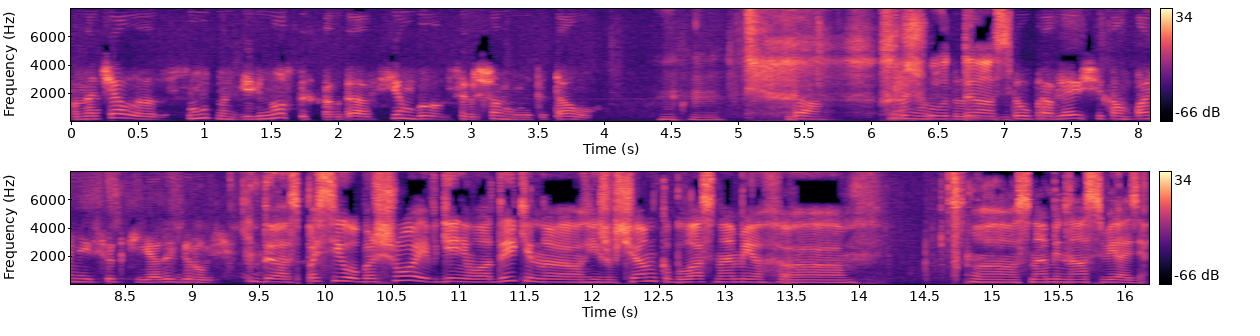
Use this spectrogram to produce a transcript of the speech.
в начало смутных 90-х, когда всем было совершенно не до того. Угу. Да. Хорошо, Думаю, да. До управляющей компании все-таки я доберусь. Да, спасибо большое. Евгения Владыкина, Ежевчанка, была с нами Э, с нами на связи.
